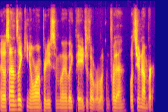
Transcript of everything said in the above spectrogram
I go, "Sounds like you know we're on pretty similar like pages that we're looking for. Then what's your number?"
